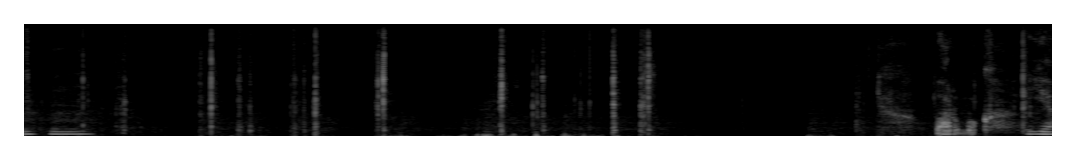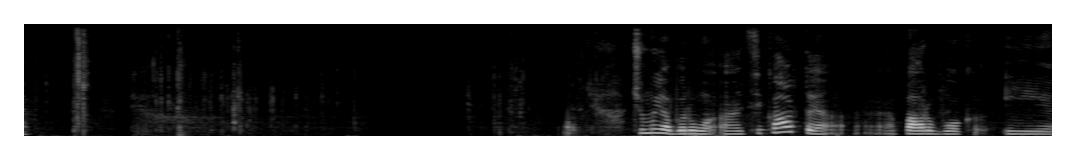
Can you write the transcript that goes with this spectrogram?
Мгм. Парубок є. Чому я беру е, ці карти? е, Парубок і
